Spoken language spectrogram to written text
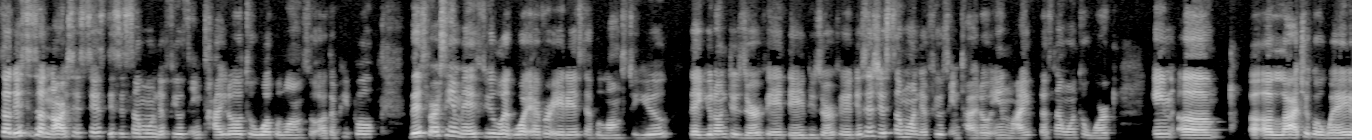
So this is a narcissist. This is someone that feels entitled to what belongs to other people. This person may feel like whatever it is that belongs to you, that you don't deserve it, they deserve it. This is just someone that feels entitled in life, does not want to work in a, a, logical way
